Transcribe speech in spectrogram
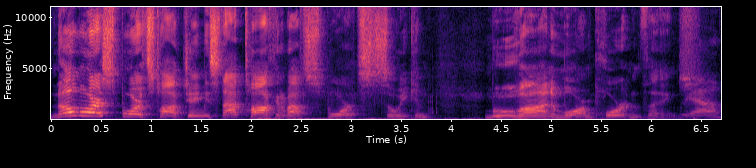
No more sports talk, Jamie. Stop talking about sports so we can move on to more important things. Yeah.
